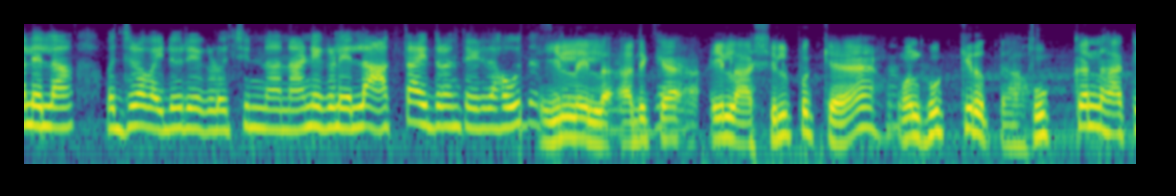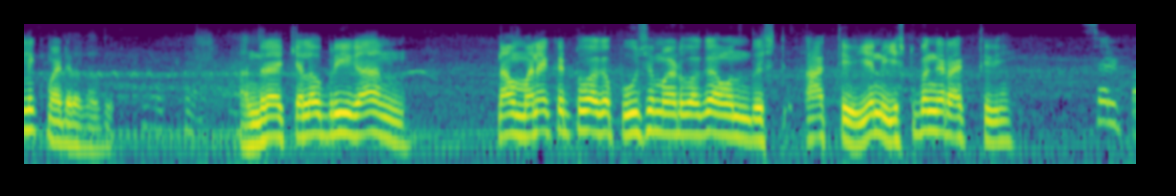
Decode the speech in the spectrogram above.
ಅಲ್ಲೆಲ್ಲ ವಜ್ರ ವೈಡೂರ್ಯಗಳು ಚಿನ್ನ ನಾಣ್ಯಗಳು ಎಲ್ಲ ಆಗ್ತಾ ಇದ್ರು ಅಂತ ಹೇಳಿದ್ರೆ ಹೌದು ಇಲ್ಲ ಇಲ್ಲ. ಅದಕ್ಕೆ ಇಲ್ಲ ಆ ಶಿಲ್ಪಕ್ಕೆ ಒಂದು ಹುಕ್ ಇರುತ್ತೆ. ಆ ಹುಕ್ಕನ್ನು ಹಾಕ್ಲಿಕ್ಕೆ ಮಾಡಿರೋದು ಅದು. ಅಂದ್ರೆ ಕೆಲವೊಬ್ರು ಈಗ ನಾವು ಮನೆ ಕಟ್ಟುವಾಗ ಪೂಜೆ ಮಾಡುವಾಗ ಒಂದಿಷ್ಟು ಹಾಕ್ತೀವಿ. ಏನು ಎಷ್ಟು ಬಂಗಾರ ಹಾಕ್ತೀವಿ? ಸ್ವಲ್ಪ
